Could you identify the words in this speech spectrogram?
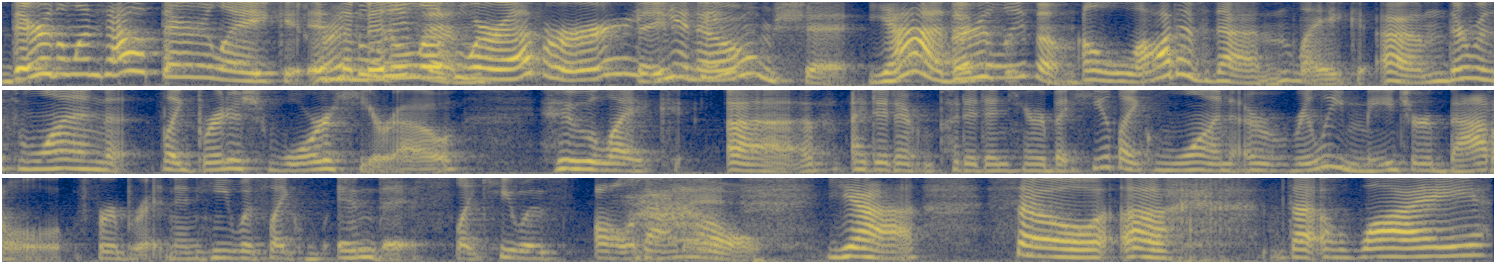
They're the ones out there, like in I the middle believe of wherever, They've you seen know. some shit. Yeah, there's a lot of them. Like, um, there was one like British war hero who like uh I didn't put it in here, but he like won a really major battle for Britain and he was like in this. Like he was all about Wow. it. Yeah. So ugh that why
